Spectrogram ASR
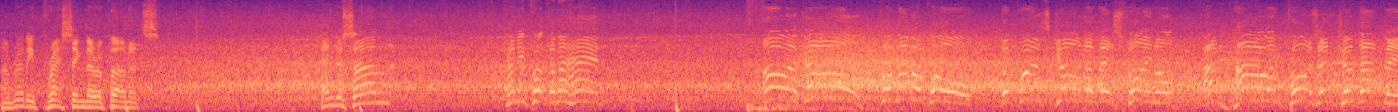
And really pressing their opponents. Henderson. Can he put them ahead? Oh, a goal for Liverpool! The first goal of this final. And how important could that be?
